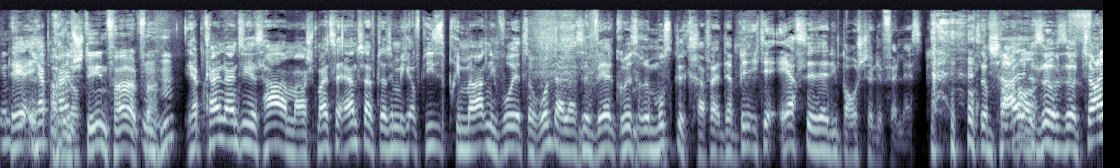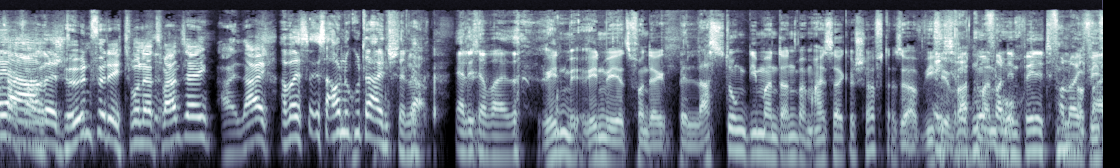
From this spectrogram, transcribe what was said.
Der- ich hab Ach, kein- Stehen Fahrrad fahren. Ich habe kein einziges Haar am Arsch. Meinst du ernsthaft, dass ich mich auf dieses Primatniveau jetzt so runterlasse? Wer größere Muskelkraft hat? Da bin ich der Erste, der die Baustelle verlässt. Ciao. Sobald, so, so, ciao. Schön für dich, 220. I like. Aber es ist auch eine gute Einstellung, Ja. ehrlicherweise. Reden, wir, reden wir jetzt von der Belastung, die man dann beim Highcycle schafft? Also auf wie Ich viel rede Watt nur man von dem hoch, Bild von euch auf wie viel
